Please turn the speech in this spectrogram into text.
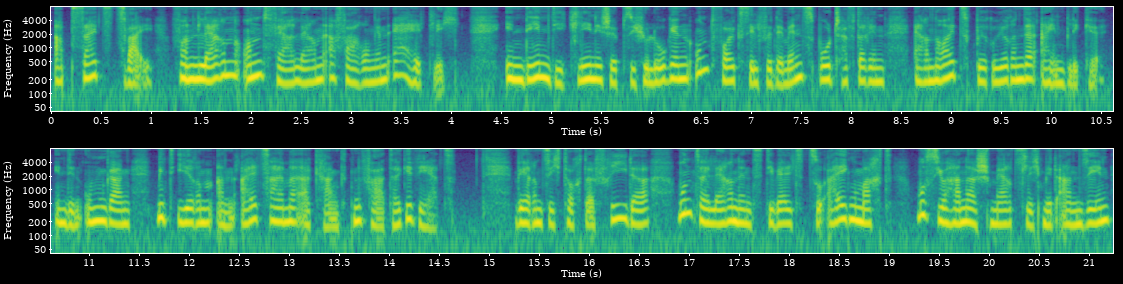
Abseits 2 von Lern- und Verlernerfahrungen erhältlich, in dem die klinische Psychologin und Volkshilfe-Demenzbotschafterin erneut berührende Einblicke in den Umgang mit ihrem an Alzheimer erkrankten Vater gewährt. Während sich Tochter Frieda munter lernend die Welt zu eigen macht, muss Johanna schmerzlich mit ansehen,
